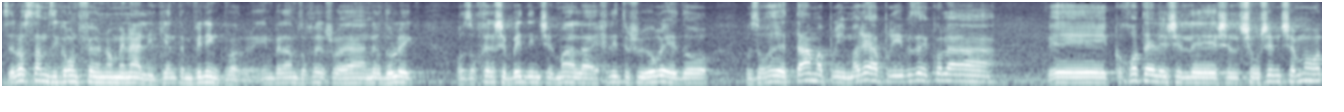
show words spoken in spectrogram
זה לא סתם זיכרון פנומנלי, כן? אתם מבינים כבר, אם בן אדם זוכר שהוא היה נר דולק, או זוכר שבית דין של מעלה החליטו שהוא יורד, או הוא זוכר את טעם הפרי, מראה הפרי, וזה, כל הכוחות אה, האלה של, אה, של שורשי נשמות,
